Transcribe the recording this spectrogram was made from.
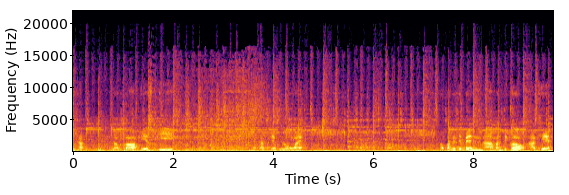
นะครับ แล้วก็ PSP นะครับเกมที่ลงไว้ ต่อไปก็จะเป็นอ่า multiple arcade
